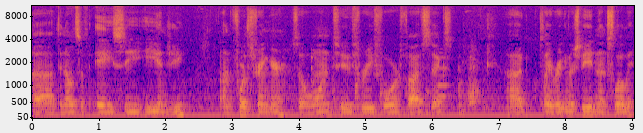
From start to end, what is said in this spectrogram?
uh, the notes of A, C, E, and G on the fourth string here. So one, two, three, four, five, six. Uh, play regular speed and then slowly.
